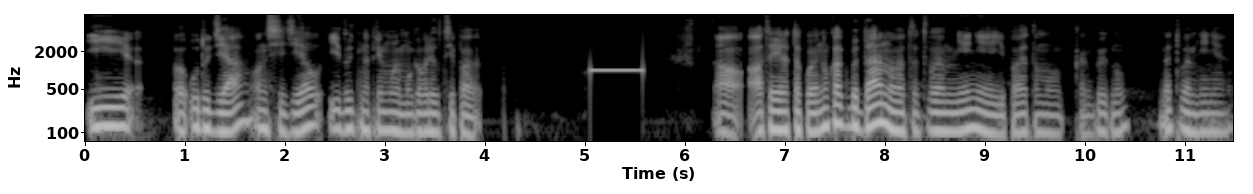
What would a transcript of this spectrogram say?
И э, у Дудя он сидел, и Дудь напрямую ему говорил, типа, а, а Таир такой, ну, как бы да, но это твое мнение, и поэтому, как бы, ну, это твое мнение.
